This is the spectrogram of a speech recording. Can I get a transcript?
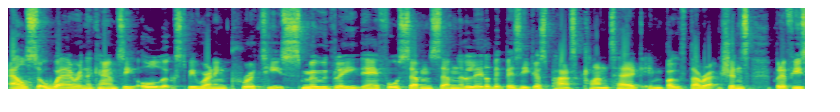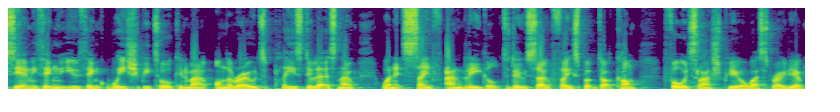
Elsewhere in the county, all looks to be running pretty smoothly. The A477 a little bit busy just past Llanteg in both directions, but if you see anything that you think we should be talking about on the roads, please do let us know when it's safe and legal to do so. Facebook.com forward slash Pure West Radio,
